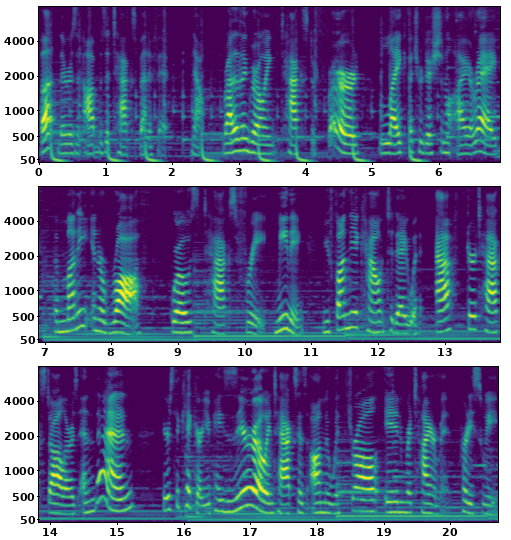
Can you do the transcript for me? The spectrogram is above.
but there is an opposite tax benefit. Now, rather than growing tax deferred like a traditional IRA, the money in a Roth grows tax free, meaning you fund the account today with after tax dollars and then Here's the kicker, you pay zero in taxes on the withdrawal in retirement. Pretty sweet.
